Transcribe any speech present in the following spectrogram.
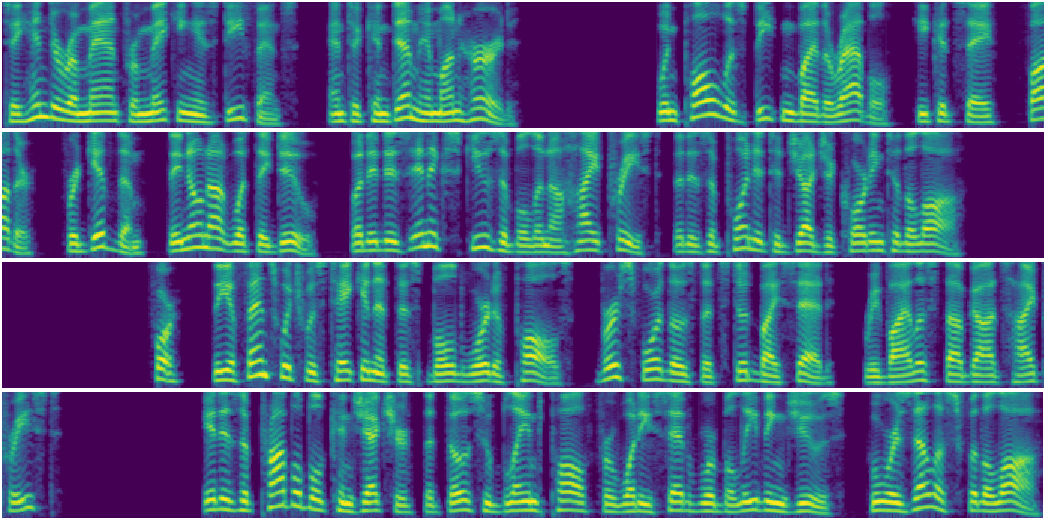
to hinder a man from making his defense, and to condemn him unheard. When Paul was beaten by the rabble, he could say, Father, forgive them, they know not what they do, but it is inexcusable in a high priest that is appointed to judge according to the law. For, The offense which was taken at this bold word of Paul's, verse 4 Those that stood by said, Revilest thou God's high priest? It is a probable conjecture that those who blamed Paul for what he said were believing Jews, who were zealous for the law,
